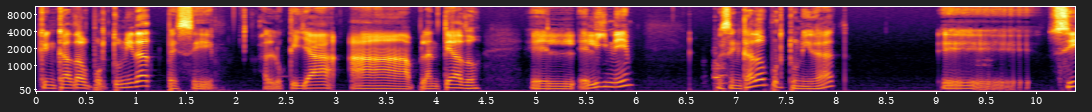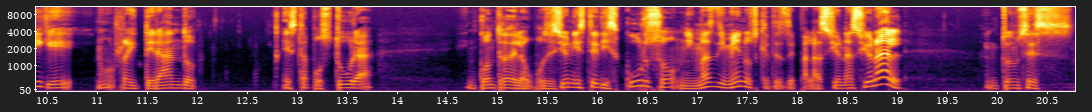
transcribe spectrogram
Que en cada oportunidad, pese a lo que ya ha planteado el, el INE, pues en cada oportunidad eh, sigue ¿no? reiterando esta postura en contra de la oposición y este discurso, ni más ni menos que desde Palacio Nacional. Entonces,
